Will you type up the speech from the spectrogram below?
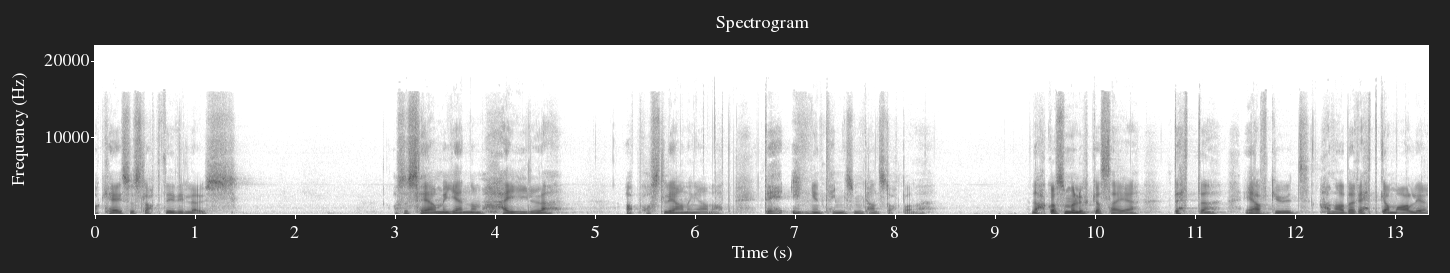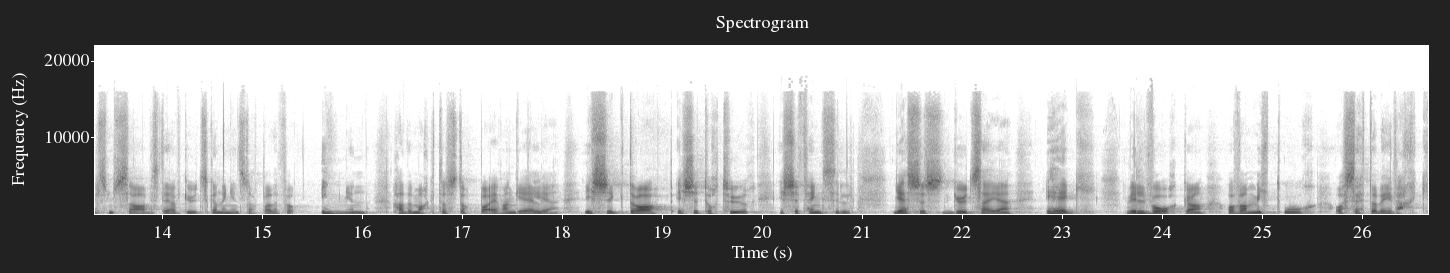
Ok, Så slapp de de løs. Og så ser vi gjennom hele apostelgjerningene at det er ingenting som kan stoppe det. Det er akkurat som Lukas sier dette er av Gud. Han hadde rett Gamaliel som sa hvis det er av Gud, så kan ingen stoppe det. For ingen hadde makt til å stoppe evangeliet. Ikke drap, ikke tortur, ikke fengsel. Jesus, Gud sier, 'Jeg vil våke over mitt ord og sette det i verk'.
